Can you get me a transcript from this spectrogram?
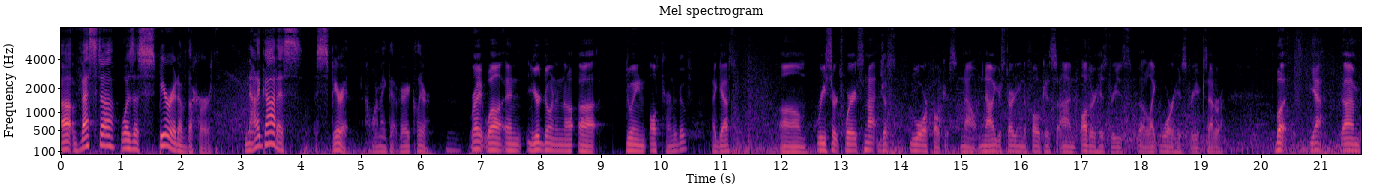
Uh, Vesta was a spirit of the hearth, not a goddess, a spirit. I want to make that very clear. Right. Well, and you're doing an, uh, doing alternative, I guess, um, research where it's not just lore focused. Now, now you're starting to focus on other histories uh, like war history, etc. But yeah, um,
